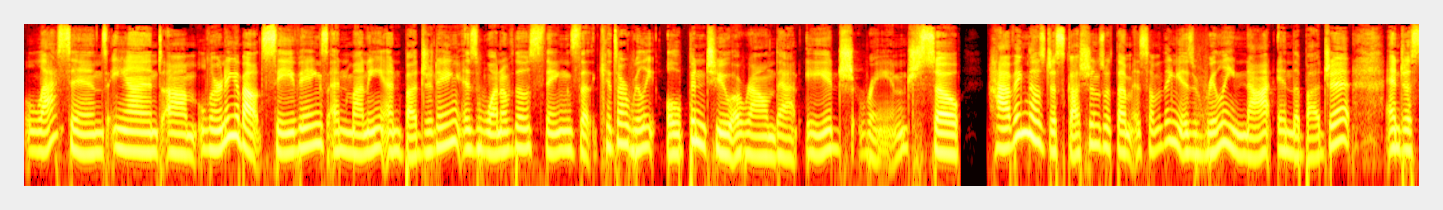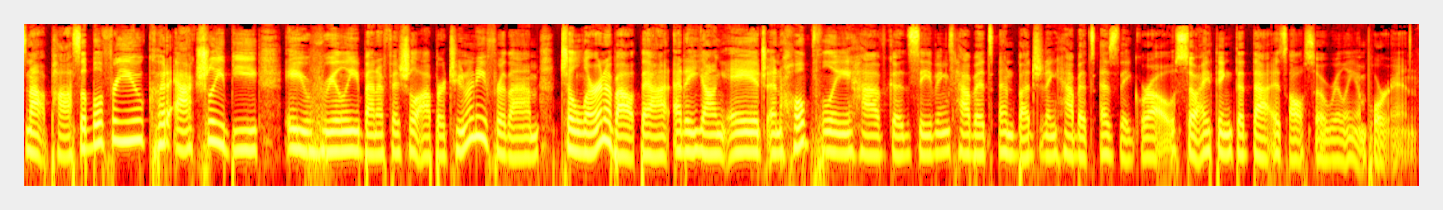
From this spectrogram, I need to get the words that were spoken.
lessons. And um, learning about savings and money and budgeting is one of those things that kids are really open to around that age range. So, having those discussions with them is something is really not in the budget and just not possible for you could actually be a really beneficial opportunity for them to learn about that at a young age and hopefully have good savings habits and budgeting habits as they grow. So I think that that is also really important.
